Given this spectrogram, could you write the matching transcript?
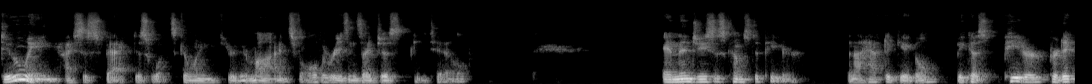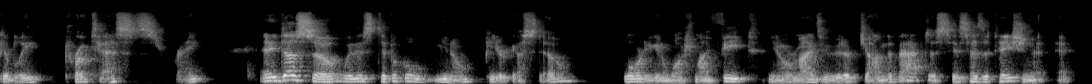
doing? I suspect is what's going through their minds for all the reasons I just detailed. And then Jesus comes to Peter. And I have to giggle because Peter predictably protests, right? And he does so with his typical, you know, Peter gusto. Lord, are you going to wash my feet? You know, reminds me a bit of John the Baptist, his hesitation at, at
